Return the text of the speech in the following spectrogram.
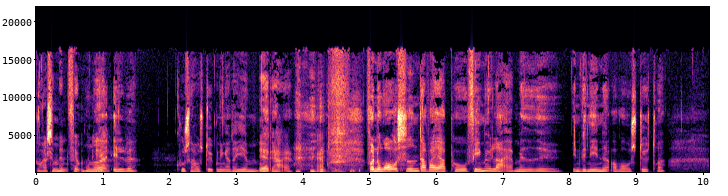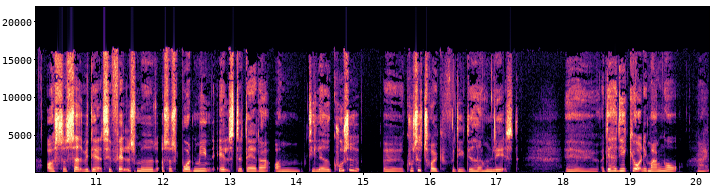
Du har simpelthen 511 ja. kusseafstøbninger derhjemme. Ja, det har jeg. Ja. For nogle år siden, der var jeg på Femølejr med øh, en veninde og vores døtre. Og så sad vi der til fællesmødet, og så spurgte min ældste datter, om de lavede kusse, øh, kussetryk, fordi det havde hun læst. Øh, og det havde de ikke gjort i mange år. Nej.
